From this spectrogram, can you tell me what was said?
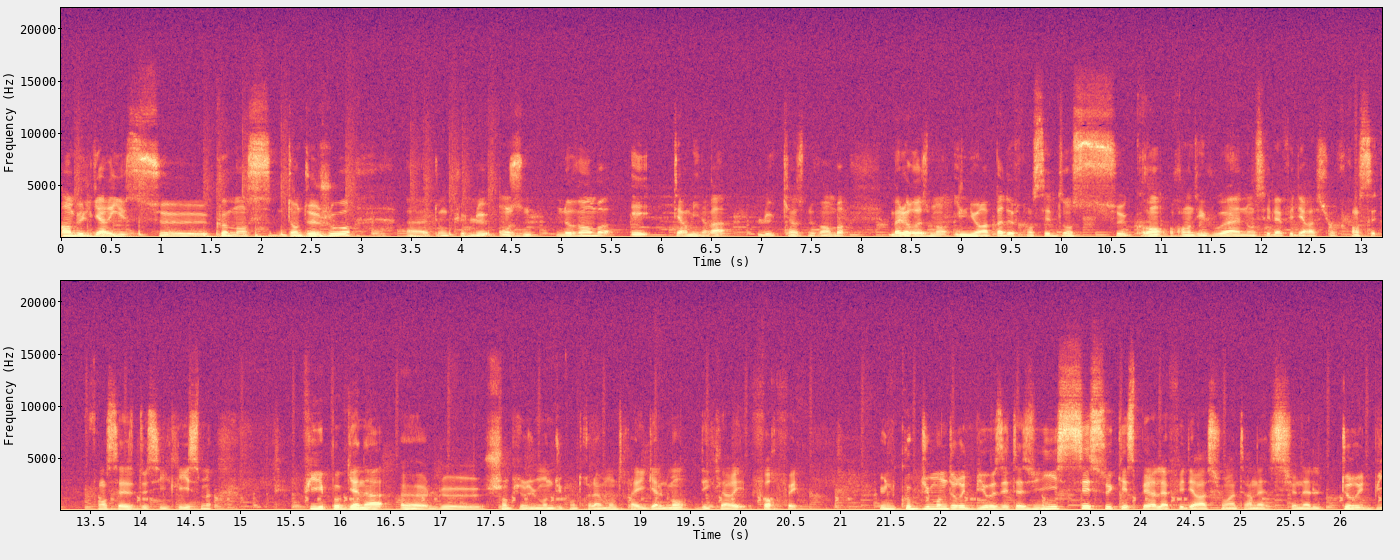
en Bulgarie se commence dans deux jours, euh, donc le 11 novembre, et terminera le 15 novembre. Malheureusement, il n'y aura pas de Français dans ce grand rendez-vous, a annoncé la Fédération française de cyclisme. Filippo Ganna, euh, le champion du monde du contre-la-montre, a également déclaré forfait. Une Coupe du monde de rugby aux États-Unis, c'est ce qu'espère la Fédération internationale de rugby,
